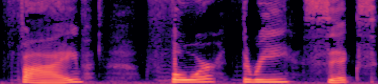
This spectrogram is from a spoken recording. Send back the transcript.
five four three six.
